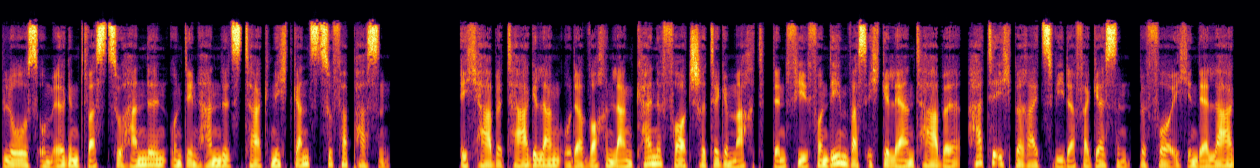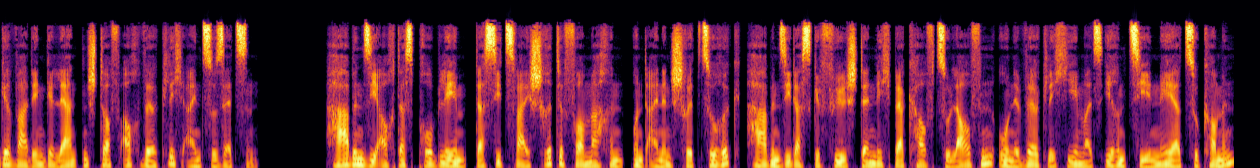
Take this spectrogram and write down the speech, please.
Bloß um irgendwas zu handeln und den Handelstag nicht ganz zu verpassen. Ich habe tagelang oder wochenlang keine Fortschritte gemacht, denn viel von dem, was ich gelernt habe, hatte ich bereits wieder vergessen, bevor ich in der Lage war, den gelernten Stoff auch wirklich einzusetzen. Haben Sie auch das Problem, dass Sie zwei Schritte vormachen und einen Schritt zurück? Haben Sie das Gefühl, ständig bergauf zu laufen, ohne wirklich jemals Ihrem Ziel näher zu kommen?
